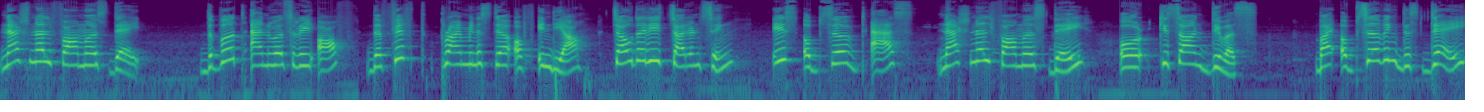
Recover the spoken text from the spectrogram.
National Farmers Day. The birth anniversary of the fifth Prime Minister of India, Chaudhary Charan Singh, is observed as National Farmers Day or Kisan Divas. By observing this day,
